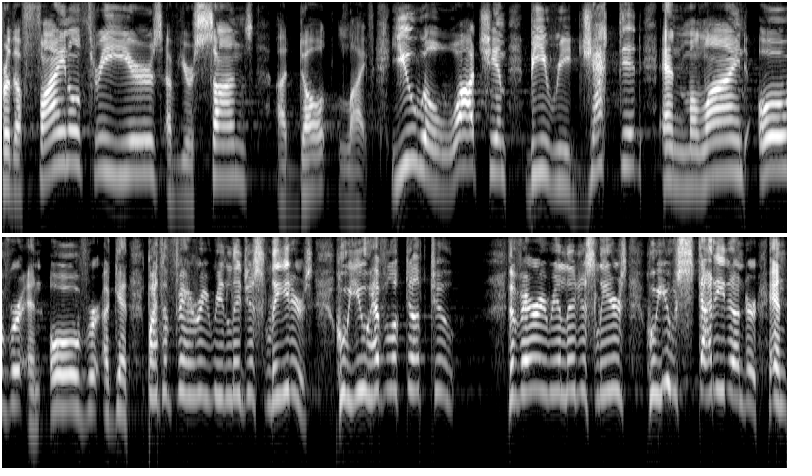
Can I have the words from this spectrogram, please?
for the final three years of your son's adult life. You will watch him be rejected and maligned over and over again by the very religious leaders who you have looked up to. The very religious leaders who you've studied under and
